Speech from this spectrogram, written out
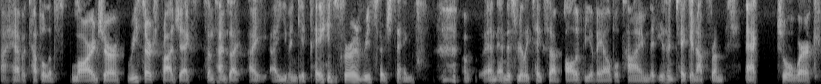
i have a couple of larger research projects. Sometimes i i, I even get paid for research things. Uh, and and this really takes up all of the available time that isn't taken up from actual work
